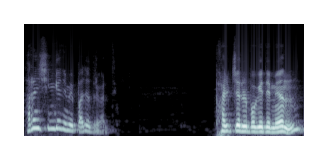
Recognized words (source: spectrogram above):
다른 신개념에 빠져들어갈 때. 8절을 보게 되면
